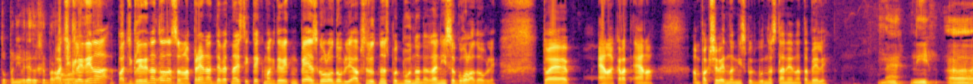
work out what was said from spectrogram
to pa ni vredno, ker bravo. Pač glede na, pač glede na to, da so naprej na 19 tekmah 59 golov dobili, absolutno spodbudno, da niso gola dobili. To je ena krat ena ampak še vedno ni spodbudno stanje na tabeli. Ne, ni, uh,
